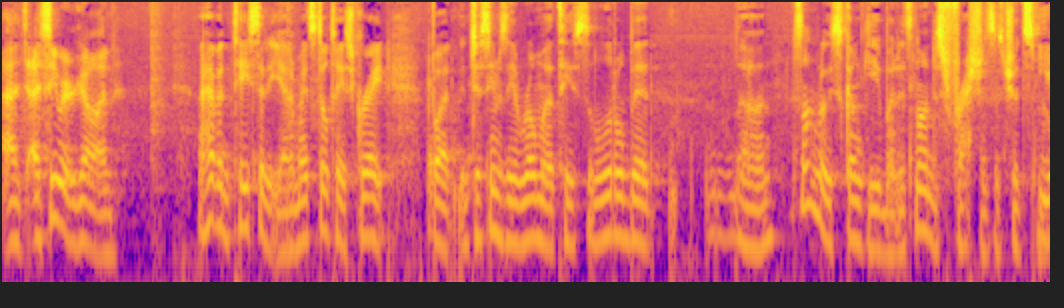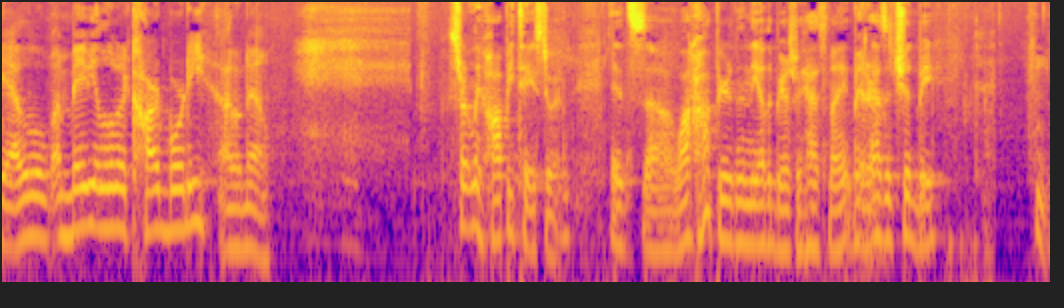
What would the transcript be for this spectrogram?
I, I see where you're going. I haven't tasted it yet. It might still taste great, but it just seems the aroma tastes a little bit. Uh, it's not really skunky, but it's not as fresh as it should smell. Yeah, a little, maybe a little bit cardboardy. I don't know. Certainly hoppy taste to it. It's uh, a lot hoppier than the other beers we had tonight, Bitter. as it should be. Hmm.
